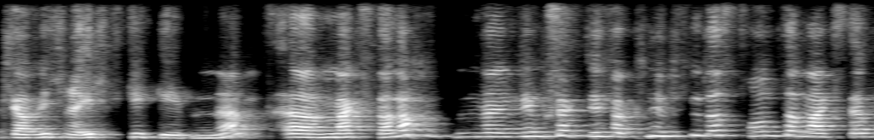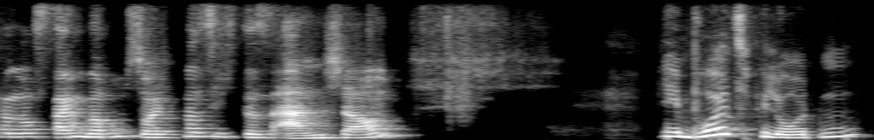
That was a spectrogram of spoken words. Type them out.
glaube ich, recht gegeben, ne? Äh, magst du noch, wir haben gesagt, wir verknüpfen das drunter, magst du einfach noch sagen, warum sollte man sich das anschauen? Die Impulspiloten,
